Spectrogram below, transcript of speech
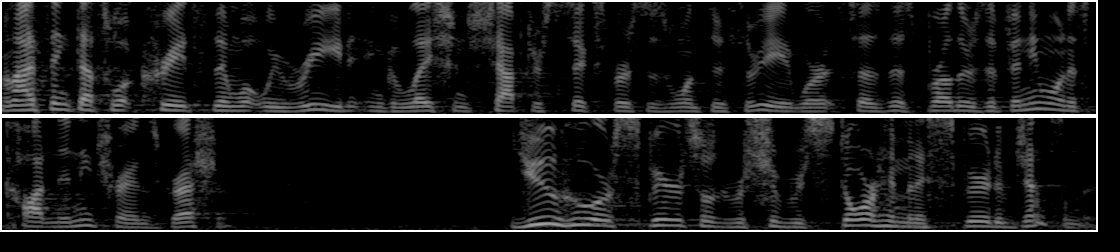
And I think that's what creates then what we read in Galatians chapter 6, verses 1 through 3, where it says this Brothers, if anyone is caught in any transgression, you who are spiritual should restore him in a spirit of gentleness.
